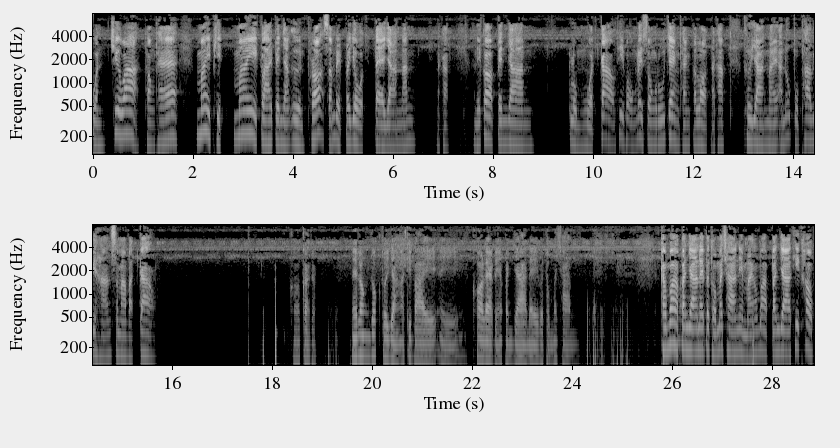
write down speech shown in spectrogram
วร ชื่อว่าทองแท้ไม่ผิดไม่กลายเป็นอย่างอื่น เพราะสำเร็จประโยชน์แต่ยานนั้นนะครับอันนี้ก็เป็นยานกลุ่มหมวด 9 ที่พระองค์ได้ทรงรู้แจ้งแทงตลอดนะครับ คือยานในอนุปุภาวิหารสมาบัติ 9 ขอการครับในลองยกตัวอย่างอธิบายไอ้ข้อแรกเลยปัญญาในปฐมฌาน คำว่าปัญญาในปฐมฌานเนี่ยหมายความว่าปัญญาที่เข้าป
